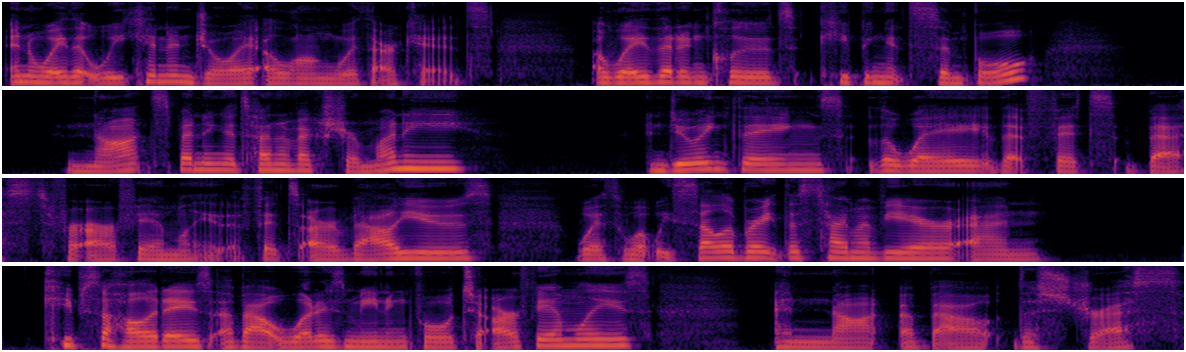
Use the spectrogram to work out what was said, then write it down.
in a way that we can enjoy along with our kids. A way that includes keeping it simple, not spending a ton of extra money, and doing things the way that fits best for our family, that fits our values with what we celebrate this time of year and keeps the holidays about what is meaningful to our families and not about the stress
